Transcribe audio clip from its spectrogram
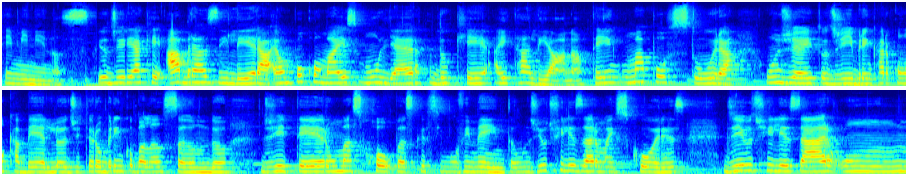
femininas. Eu diria que a brasileira é um pouco mais mulher do que a italiana. Tem uma postura, um jeito de brincar com o cabelo, de ter o brinco balançando, de ter umas roupas que se movimentam, de utilizar mais cores, de utilizar um,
